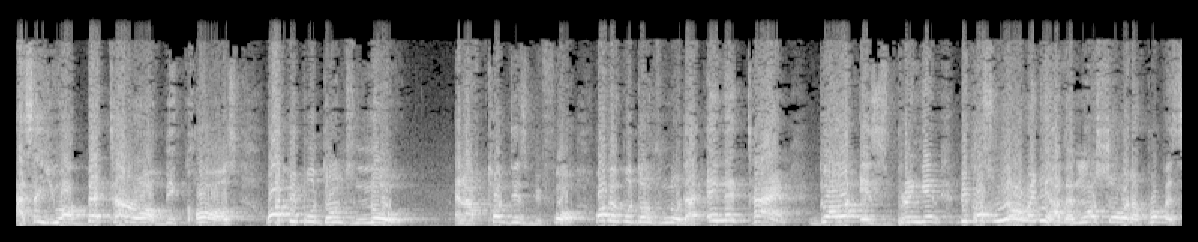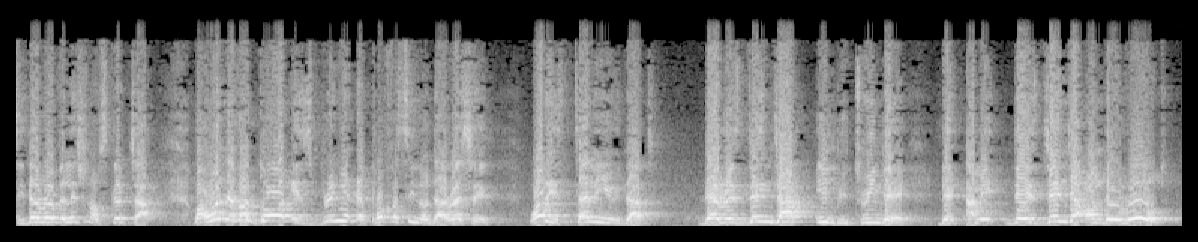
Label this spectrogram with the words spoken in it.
I said you are better off because what people don't know and I've taught this before. What people don't know that anytime God is bringing, because we already have a more sure word of prophecy, the revelation of scripture. But whenever God is bringing a prophecy in your direction, what He's telling you that there is danger in between the, the I mean, there's danger on the road.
